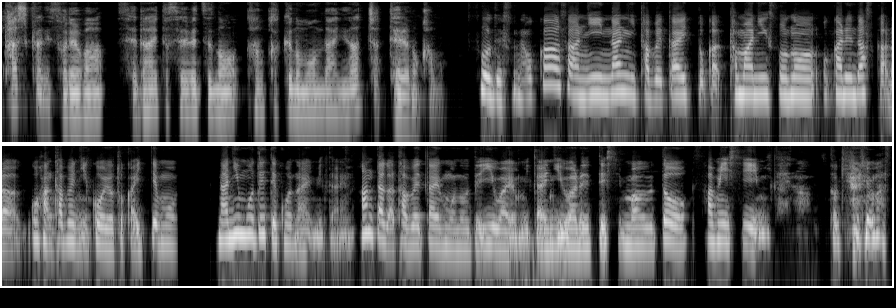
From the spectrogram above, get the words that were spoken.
確かにそれは世代と性別の感覚の問題になっちゃってるのかも。そうですね。お母さんに何食べたいとか、たまにそのお金出すからご飯食べに行こうよとか言っても、何も出てこないみたいな。あんたが食べたいものでいいわよみたいに言われてしまうと、寂しいみたいな時あります。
